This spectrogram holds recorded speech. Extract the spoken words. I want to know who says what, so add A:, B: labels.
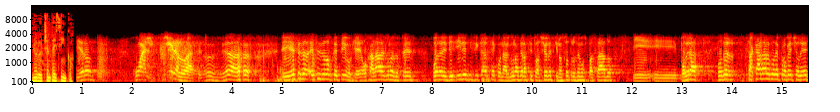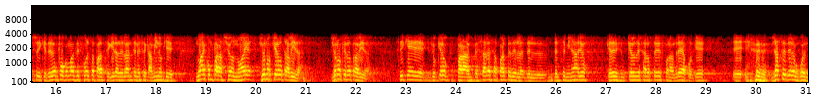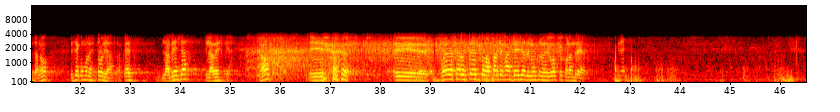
A: 906985.
B: ¿Vieron? Cualquiera lo hace. Y ese es, el, ese es el objetivo, que ojalá algunos de ustedes ide- identificarse con algunas de las situaciones que nosotros hemos pasado y, y poder, a- poder sacar algo de provecho de eso y que te dé un poco más de fuerza para seguir adelante en ese camino que no hay comparación, no hay, yo no quiero otra vida, yo no quiero otra vida. Así que yo quiero, para empezar esa parte del, del, del seminario, quiero dejar a ustedes con Andrea porque eh, ya se dieron cuenta, ¿no? Dice como la historia, acá es la bella y la bestia, ¿no? Y, eh, voy a dejar a ustedes con la parte más bella de nuestro negocio con Andrea.
C: Gracias.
